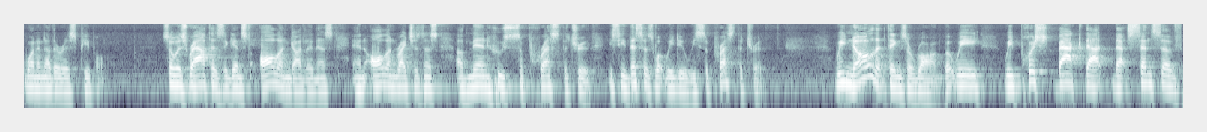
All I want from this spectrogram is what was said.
one another as people. So his wrath is against all ungodliness and all unrighteousness of men who suppress the truth. You see, this is what we do we suppress the truth. We know that things are wrong, but we, we push back that, that sense of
